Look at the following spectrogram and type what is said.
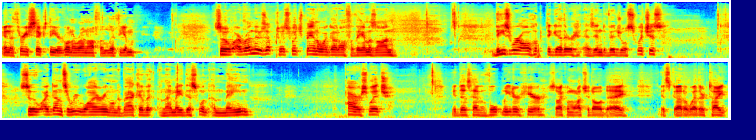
and the 360 are going to run off the lithium. So I run those up to a switch panel I got off of Amazon. These were all hooked together as individual switches. So I done some rewiring on the back of it and I made this one a main power switch. It does have a voltmeter here so I can watch it all day. It's got a weather tight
